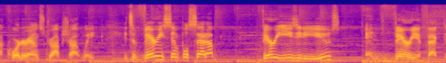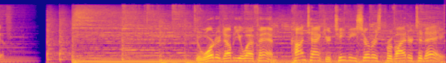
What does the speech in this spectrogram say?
a quarter ounce drop shot weight. It's a very simple setup, very easy to use, and very effective. To order WFN, contact your TV service provider today.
